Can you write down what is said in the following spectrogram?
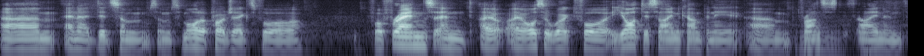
um, and I did some some smaller projects for for friends, and I, I also worked for a yacht design company, um, Francis mm. Design, and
